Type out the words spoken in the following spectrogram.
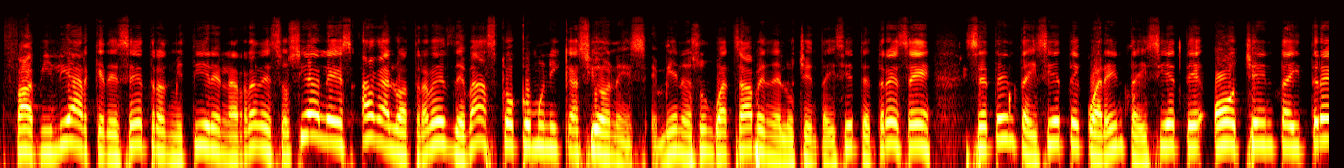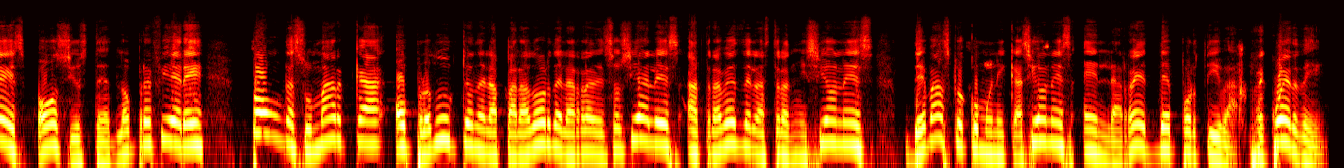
familiar que desee transmitir en las redes sociales, hágalo a través de Vasco Comunicaciones. Envíenos un WhatsApp en el 8713 774783 o si usted lo prefiere, ponga su marca o producto en el aparador de las redes sociales a través de las transmisiones de Vasco Comunicaciones en la red deportiva. Recuerde,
